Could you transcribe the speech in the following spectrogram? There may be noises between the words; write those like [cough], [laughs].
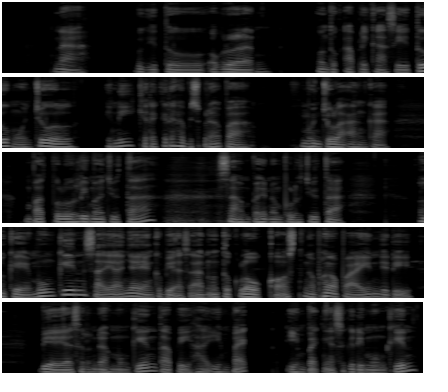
Nah, begitu obrolan untuk aplikasi itu muncul, ini kira-kira habis berapa? Muncullah angka 45 juta sampai 60 juta. Oke, mungkin sayanya yang kebiasaan untuk low cost ngapa-ngapain jadi biaya serendah mungkin tapi high impact, impactnya segede mungkin.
